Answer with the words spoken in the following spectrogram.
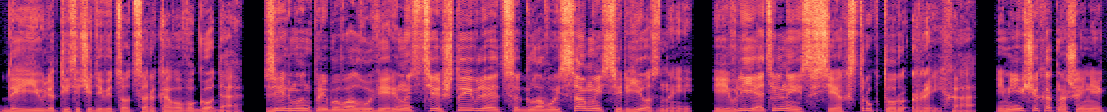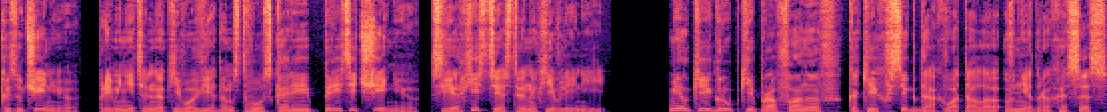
До июля 1940 года Зельман пребывал в уверенности, что является главой самой серьезной и влиятельной из всех структур Рейха, имеющих отношение к изучению, применительно к его ведомству, скорее пересечению сверхъестественных явлений. Мелкие группки профанов, каких всегда хватало в недрах СС,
